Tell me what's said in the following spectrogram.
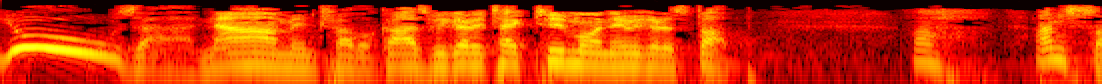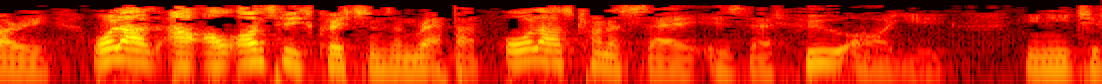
Wowza! Now I'm in trouble. Guys, we've got to take two more and then we've got to stop. Oh, I'm sorry. All I was, I'll answer these questions and wrap up. All I was trying to say is that who are you? You need to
